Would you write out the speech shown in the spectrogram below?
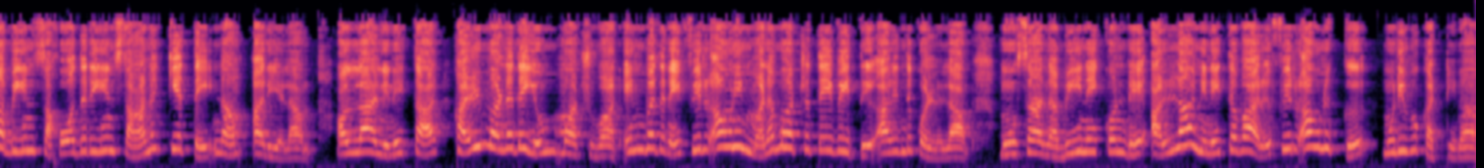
நபியின் சகோதரியின் சாணக்கியத்தை நாம் அறியலாம். அல்லாஹ் நினைத்தால் கல் மனதையும் மாற்றுவான் என்பதனை பிர்ஆனின் மனமாற்றத்தை வைத்து அறிந்து கொள்ளலாம். மூசா நபியினை கொண்டே அல்லாஹ் நினைத்தவாறு பிர்ஆனுக்கு முடிவு கட்டினான்.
